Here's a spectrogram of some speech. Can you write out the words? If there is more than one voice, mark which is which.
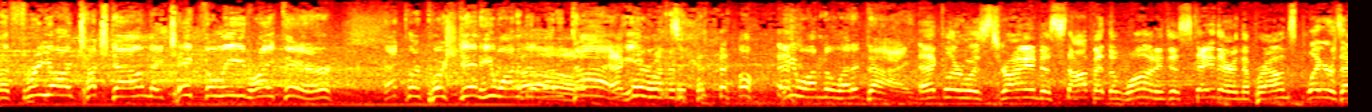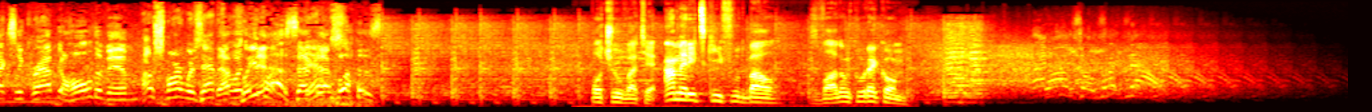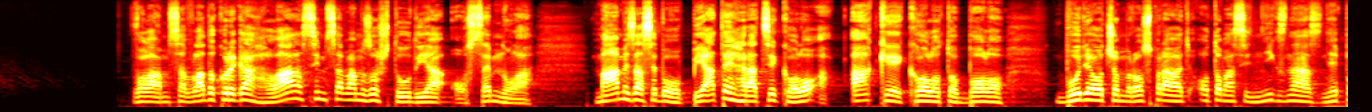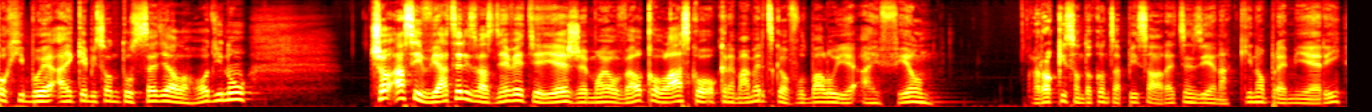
Speaker 1: A three-yard touchdown. They take the lead right there. Eckler pushed in. He wanted to oh, let it oh, die. He wanted, to, oh, he wanted to let it die.
Speaker 2: Eckler was trying to stop at the one and just stay there, and the Browns players actually grabbed a hold of him.
Speaker 1: How smart was that,
Speaker 2: that
Speaker 1: was,
Speaker 2: Cleveland? Yes, that, yes. that was.
Speaker 3: Počúvate americký futbal s Vladom Kurekom.
Speaker 4: Volám sa Vlado Kurega, hlásim sa vám zo štúdia 8.0. Máme za sebou 5. hracie kolo a aké kolo to bolo. Bude o čom rozprávať, o tom asi nik z nás nepochybuje, aj keby som tu sedel hodinu. Čo asi viacerí z vás neviete je, že mojou veľkou láskou okrem amerického futbalu je aj film. Roky som dokonca písal recenzie na kinopremiéry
